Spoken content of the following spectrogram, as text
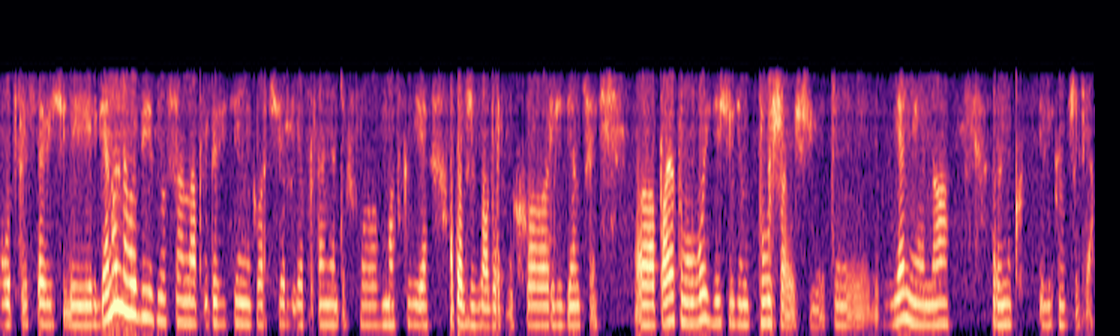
от представителей регионального бизнеса на приобретение квартир и апартаментов в Москве, а также загородных резиденций. Поэтому мы здесь видим повышающее влияние на рынок элитного жилья.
